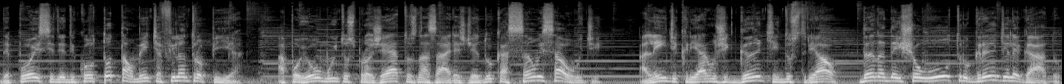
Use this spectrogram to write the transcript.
Depois se dedicou totalmente à filantropia. Apoiou muitos projetos nas áreas de educação e saúde. Além de criar um gigante industrial, Dana deixou outro grande legado.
